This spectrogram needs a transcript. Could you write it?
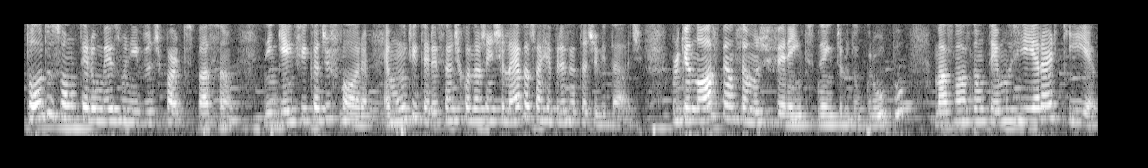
Todos vão ter o mesmo nível de participação. Ninguém fica de fora. É muito interessante quando a gente leva essa representatividade, porque nós pensamos diferentes dentro do grupo, mas nós não temos hierarquia.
